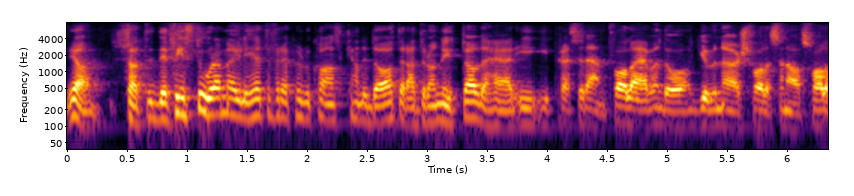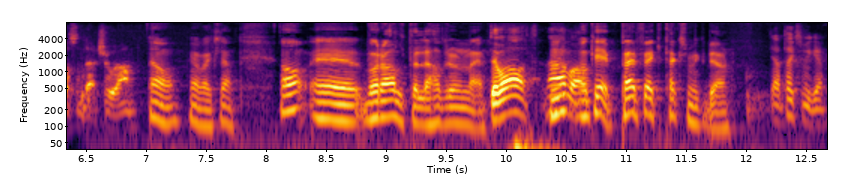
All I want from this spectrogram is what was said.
Ja, så att det finns stora möjligheter för republikanska kandidater att dra nytta av det här i, i presidentval och även då guvernörsval och senatsval och sånt där tror jag. Ja, ja verkligen. Ja, eh, var det allt eller hade du något mer? Det var allt. Mm, Okej, okay, perfekt. Tack så mycket Björn. Ja, tack så mycket.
